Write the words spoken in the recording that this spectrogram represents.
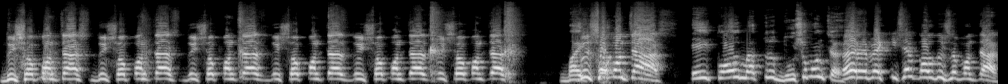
দুইশো পঞ্চাশ দুইশো পঞ্চাশ দুইশো পঞ্চাশ দুইশো পঞ্চাশ দুইশো পঞ্চাশ দুইশো পঞ্চাশ দুইশো পঞ্চাশ। এই কল মাত্র দুশো পঞ্চাশ। ভাই কিসের কল দুইশো পঞ্চাশ?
